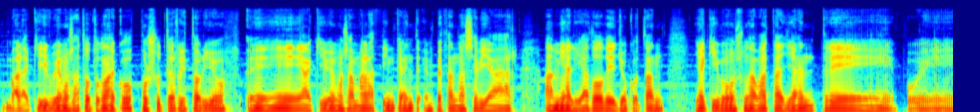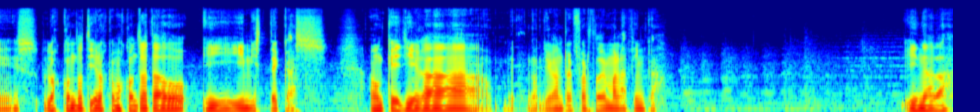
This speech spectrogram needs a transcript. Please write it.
Vale, aquí vemos a Totonacos por su territorio. Eh, aquí vemos a Malacinca empezando a asediar a mi aliado de Yokotan. Y aquí vemos una batalla entre pues los condotieros que hemos contratado y mixtecas. Aunque llega... No, llega refuerzo de Malacinca. Y nada,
